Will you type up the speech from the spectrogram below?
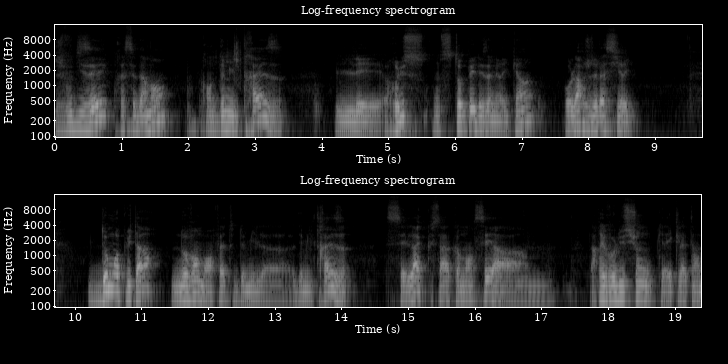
Je vous disais précédemment qu'en 2013, les Russes ont stoppé les Américains au large de la Syrie. Deux mois plus tard, novembre en fait 2013, euh, c'est là que ça a commencé à, la révolution qui a éclaté en,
